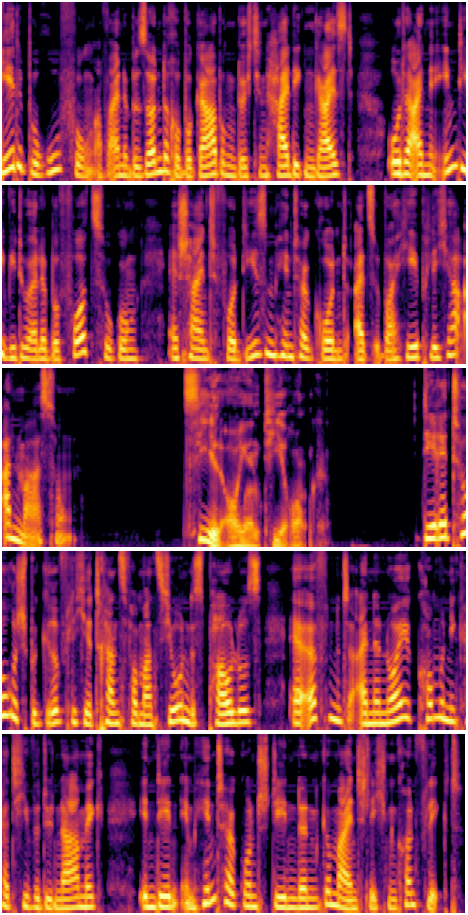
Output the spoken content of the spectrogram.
Jede Berufung auf eine besondere Begabung durch den Heiligen Geist oder eine individuelle Bevorzugung erscheint vor diesem Hintergrund als überhebliche Anmaßung. Zielorientierung Die rhetorisch-begriffliche Transformation des Paulus eröffnet eine neue kommunikative Dynamik in den im Hintergrund stehenden gemeindlichen Konflikt.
